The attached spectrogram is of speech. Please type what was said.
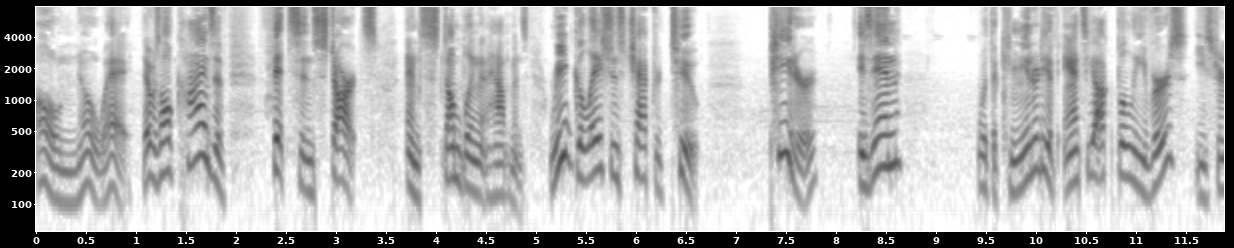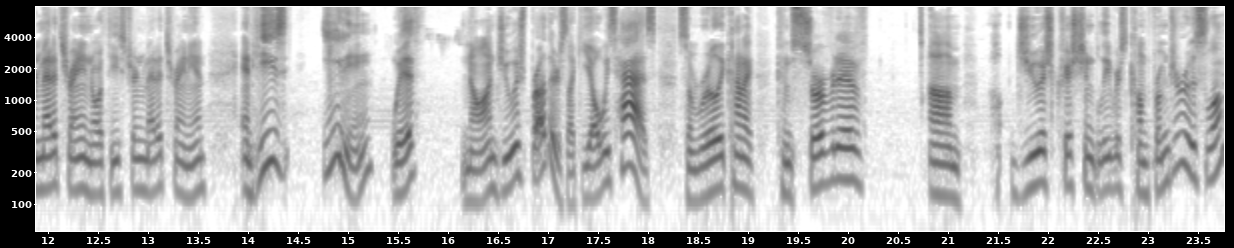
Oh, no way. There was all kinds of fits and starts and stumbling that happens. Read Galatians chapter 2. Peter is in with the community of Antioch believers, Eastern Mediterranean, Northeastern Mediterranean, and he's eating with non Jewish brothers, like he always has. Some really kind of conservative um, Jewish Christian believers come from Jerusalem,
